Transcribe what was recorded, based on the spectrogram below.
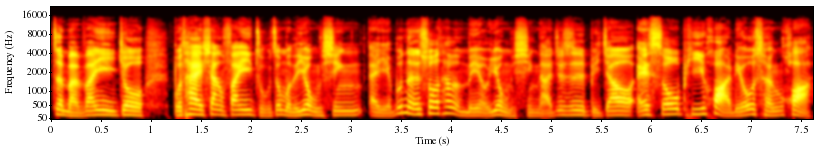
正版翻译就不太像翻译组这么的用心，哎，也不能说他们没有用心啦，就是比较 SOP 化、流程化。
